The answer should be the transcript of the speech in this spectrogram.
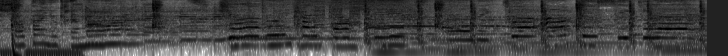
Champagne ou crémant. Je voudrais partir avec toi à bicyclette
